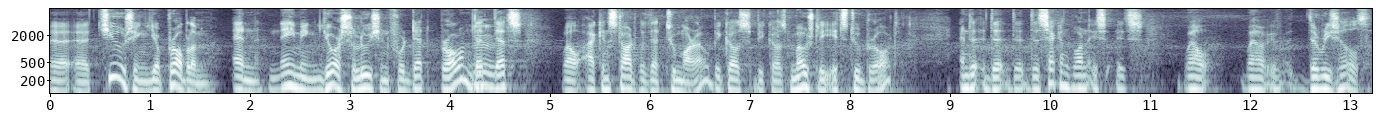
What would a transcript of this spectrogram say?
uh, uh, choosing your problem and naming your solution for that problem. That, That's well, I can start with that tomorrow because because mostly it's too broad. And the the, the, the second one is is well well the result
